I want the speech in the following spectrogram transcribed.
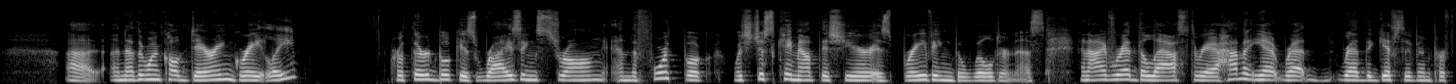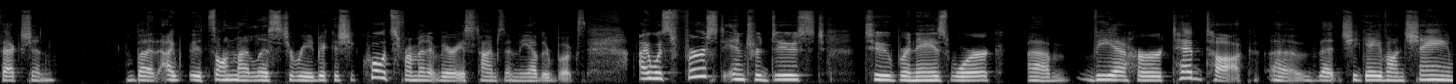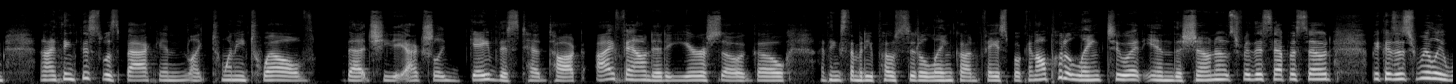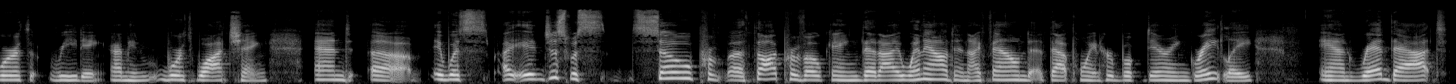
uh, another one called Daring Greatly. Her third book is Rising Strong, and the fourth book, which just came out this year, is Braving the Wilderness. And I've read the last three. I haven't yet read read The Gifts of Imperfection, but I, it's on my list to read because she quotes from it at various times in the other books. I was first introduced to Brene's work um, via her TED talk uh, that she gave on shame. And I think this was back in like 2012 that she actually gave this TED talk. I found it a year or so ago. I think somebody posted a link on Facebook, and I'll put a link to it in the show notes for this episode because it's really worth reading. I mean, worth watching. And uh, it was, it just was so uh, thought provoking that I went out and I found at that point her book Daring Greatly and read that,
